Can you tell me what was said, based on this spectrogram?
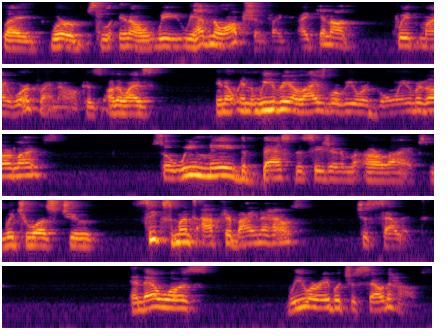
like we're, you know, we, we have no options. Like I cannot quit my work right now because otherwise, you know, and we realized where we were going with our lives. So we made the best decision of our lives, which was to six months after buying a house, to sell it. And that was, we were able to sell the house,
